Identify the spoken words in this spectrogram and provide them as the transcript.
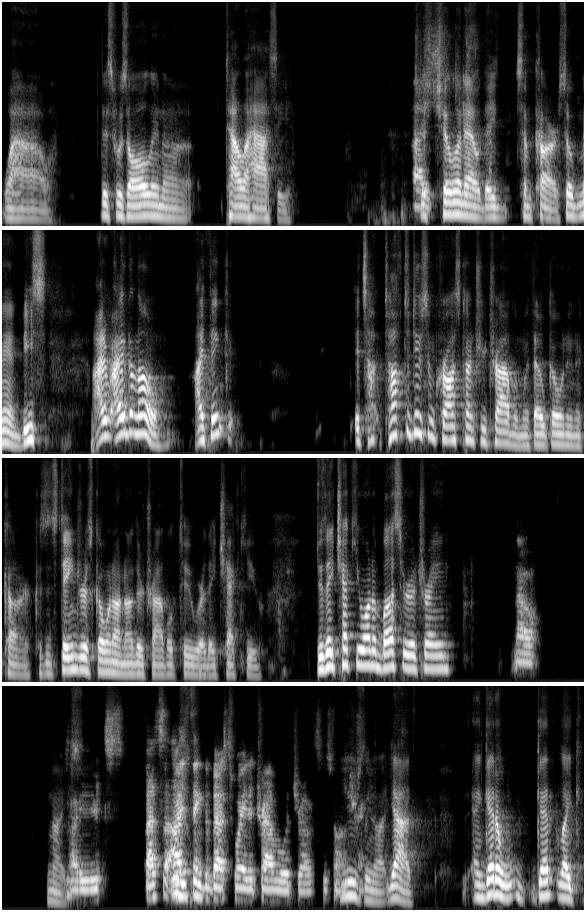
wow. This was all in uh, Tallahassee Nice. just chilling out. They some cars. So man, beast. I I don't know. I think it's tough to do some cross country traveling without going in a car because it's dangerous going on other travel too, where they check you. Do they check you on a bus or a train? No, Nice. no, it's that's I think the best way to travel with drugs is on Usually not. Yeah, and get a get like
